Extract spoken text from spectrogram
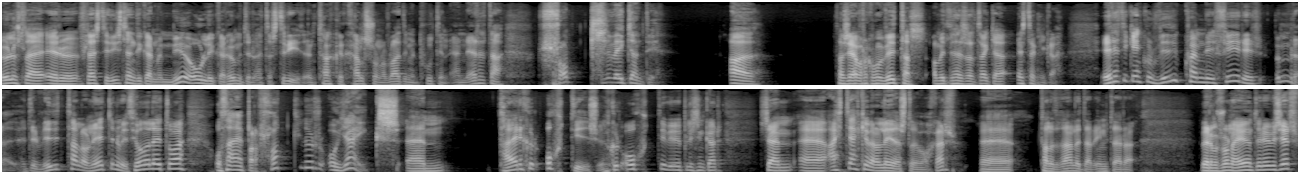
auðvitað eru flestir Íslendingar með mjög ólíkar hugmyndir um þetta stríð en Tucker Carlson og Vladimir Putin en er þetta hrollveikjandi að það sé að fara að koma viðtal á milli þessar tvekja einstaklinga? Er þetta ekki einhver viðkvæmni fyrir umræðu? Þetta er viðtal á netinu við þjóðaleitua og það er bara hrollur og jæks um, það er einhver ótti í þessu einhver ótti við upplýsingar sem uh, ætti ekki að vera leiðastöðu okkar. Uh, talandi þannig er ímyndað að vera með svona eigendur yfir sér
